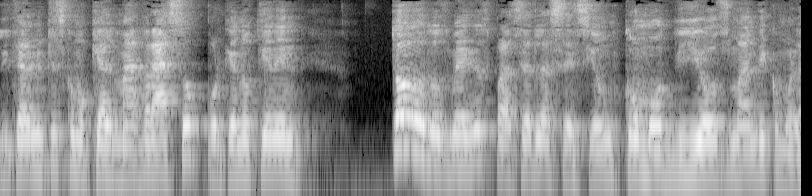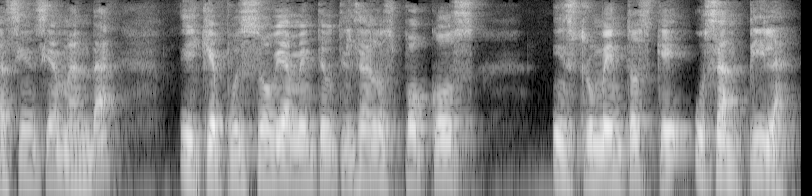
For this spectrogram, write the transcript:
Literalmente es como que al madrazo, porque no tienen todos los medios para hacer la sesión como Dios manda y como la ciencia manda. Y que pues obviamente utilizan los pocos instrumentos que usan pila.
